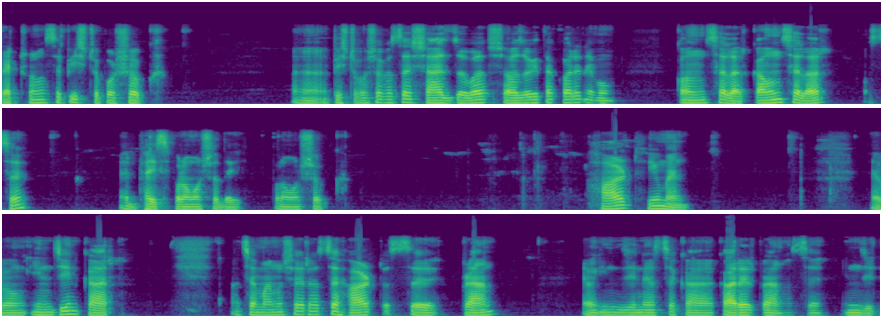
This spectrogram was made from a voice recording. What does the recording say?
প্যাট্রন হচ্ছে পৃষ্ঠপোষক। আহ, পৃষ্ঠপোষক হচ্ছে সাহায্য বা সহযোগিতা করেন এবং কাউন্সেলর কাউন্সেলর হচ্ছে অ্যাডভাইস পরামর্শ দেয় পরামর্শক। হার্ট হিউম্যান এবং ইঞ্জিন কার আচ্ছা মানুষের হচ্ছে হার্ট হচ্ছে প্রাণ এবং ইঞ্জিনে হচ্ছে কারের প্রাণ হচ্ছে ইঞ্জিন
